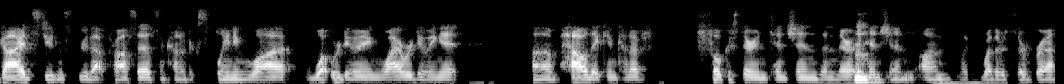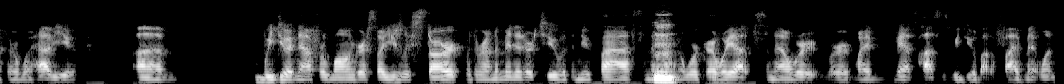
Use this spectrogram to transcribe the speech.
guide students through that process and kind of explaining why what we're doing, why we're doing it, um, how they can kind of focus their intentions and their hmm. attention on like whether it's their breath or what have you. Um, we do it now for longer. So I usually start with around a minute or two with a new class and then mm. kind of work our way up. So now we're, we're my advanced classes, we do about a five minute one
